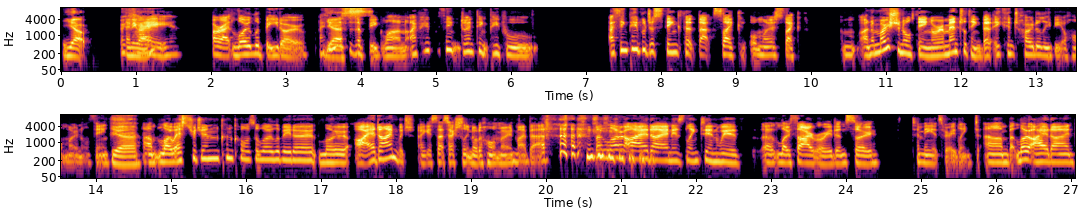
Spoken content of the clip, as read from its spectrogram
Yep. Okay. Anyway. All right, low libido. I think yes. this is a big one. I people think don't think people I think people just think that that's like almost like an emotional thing or a mental thing, but it can totally be a hormonal thing. Yeah. Um, low estrogen can cause a low libido. Low iodine, which I guess that's actually not a hormone, my bad. but low iodine is linked in with uh, low thyroid. And so to me, it's very linked. Um, but low iodine,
